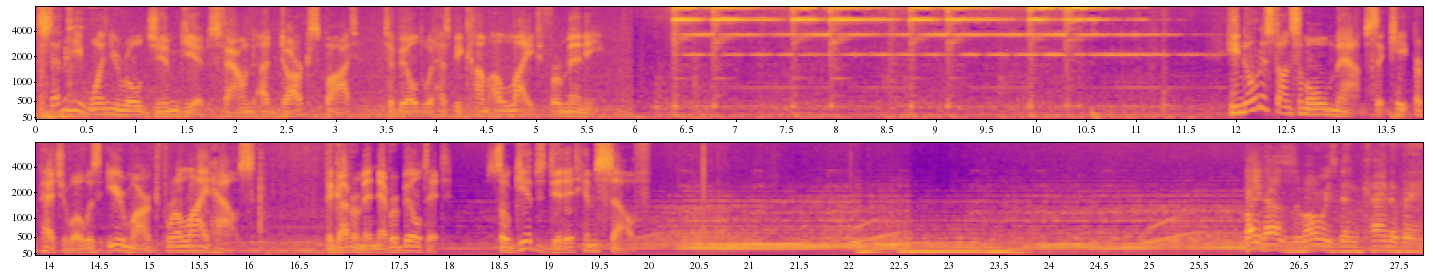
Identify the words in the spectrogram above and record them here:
71-year-old Jim Gibbs found a dark spot to build what has become a light for many. He noticed on some old maps that Cape Perpetua was earmarked for a lighthouse. The government never built it, so Gibbs did it himself. Lighthouses have always been kind of a,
